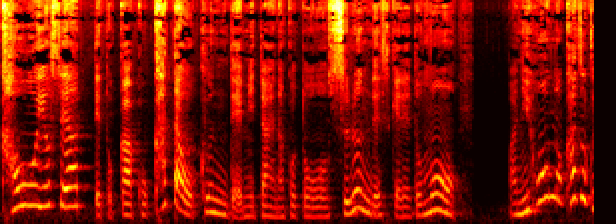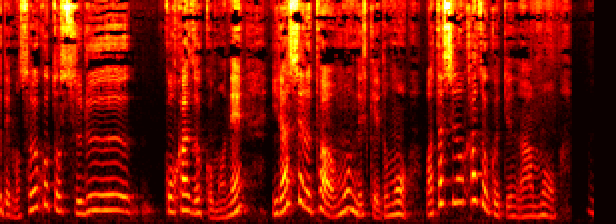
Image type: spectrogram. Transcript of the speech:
顔を寄せ合ってとかこう肩を組んでみたいなことをするんですけれどもま日本の家族でもそういうことをするご家族もねいらっしゃるとは思うんですけれども私の家族っていうのはもう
